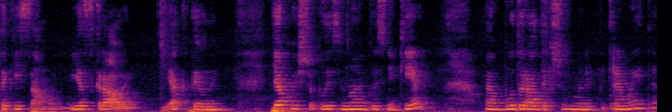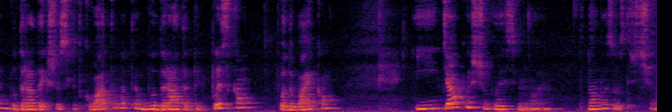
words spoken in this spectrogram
такий самий яскравий і активний. Дякую, що були зі мною близнюки. Е, Буду рада, якщо ви мене підтримаєте. Буду рада, якщо слідкуватимете. Буду рада підпискам, вподобайкам. І дякую, що були зі мною. До нових зустрічей!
